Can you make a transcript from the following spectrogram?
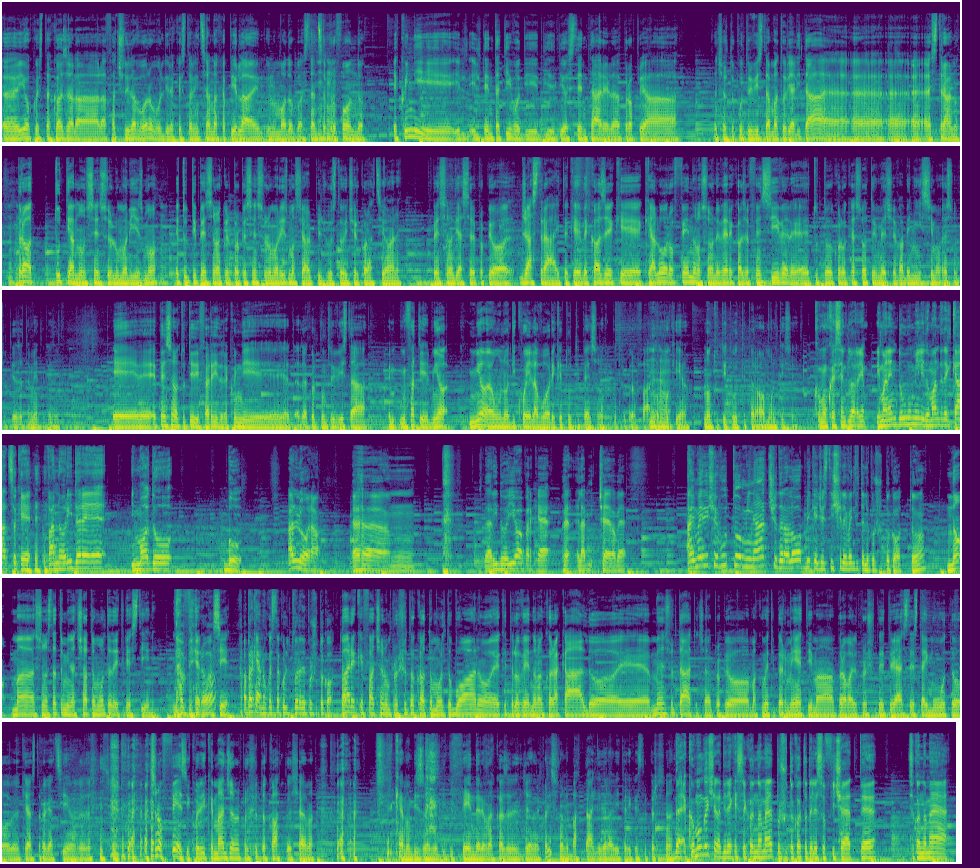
eh, io questa cosa la, la faccio di lavoro vuol dire che sto iniziando a capirla in, in un modo abbastanza Mhm. profondo. E quindi il, il tentativo di, di- di ostentare la propria, da un certo punto di vista, amatorialità è, è- è- è- strano. Mhm. Però tutti hanno un senso dell'umorismo Mhm. e tutti pensano che il proprio senso dell'umorismo sia il più giusto in circolazione pensano di essere proprio just right, che le cose che, che a loro offendono sono le vere cose offensive, le- e tutto quello che è sotto invece va benissimo e sono tutti esattamente così. E, pensano tutti di far ridere, quindi da, quel punto di vista, infatti il mio, il mio è uno di quei lavori che tutti pensano che potrebbero farlo Mhm. un pochino, non tutti tutti però molti sì. Comunque, rimanendo umili, domande del cazzo che fanno ridere in modo. Boh. Allora, ehm, rido io perché. per- la cioè, vabbè. Hai mai ricevuto minacce dalla lobby che gestisce le vendite del prosciutto cotto? No, ma sono stato minacciato molto dai triestini. Davvero? Sì, Ma perché hanno questa cultura del prosciutto cotto? Pare che facciano un prosciutto cotto molto buono e che te lo vendono ancora caldo e mi ha insultato, cioè proprio ma come ti permetti, ma prova il prosciutto di Trieste, stai muto, chi è sto ragazzino? Sono offesi quelli che mangiano il prosciutto cotto, cioè ma perché hanno bisogno di difendere una cosa del genere? Quali sono le battaglie della vita di queste persone? Beh, comunque c'è da dire che secondo me il prosciutto cotto delle sofficette. Secondo me.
